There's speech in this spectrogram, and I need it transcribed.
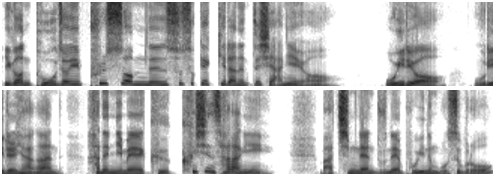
이건 도저히 풀 수 없는 수수께끼라는 뜻이 아니에요. 오히려 우리를 향한 하느님의 그 크신 사랑이 마침내 눈에 보이는 모습으로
